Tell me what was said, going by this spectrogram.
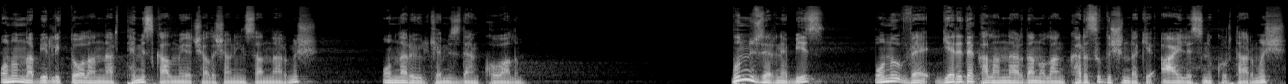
onunla birlikte olanlar temiz kalmaya çalışan insanlarmış, onları ülkemizden kovalım. Bunun üzerine biz, onu ve geride kalanlardan olan karısı dışındaki ailesini kurtarmış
